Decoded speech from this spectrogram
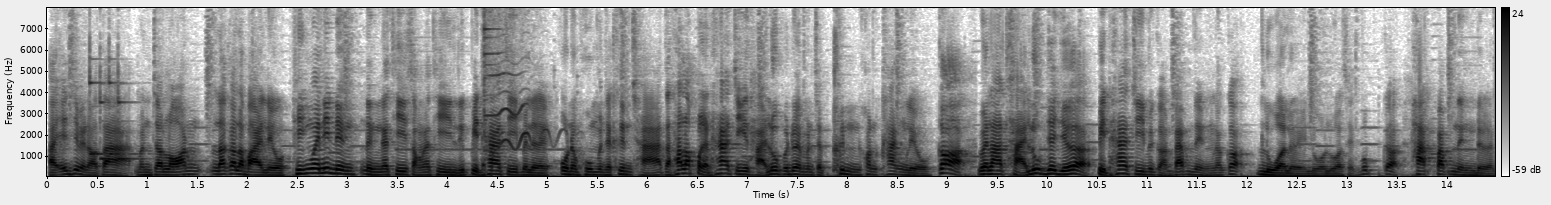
ไอเอชเป็นอัลต้ามันจะร้อนแล้วก็ระบายเร็ว ทิ้งไว้นิดนึง 1 นาที 2 นาที หรือปิด 5G ไปเลย อุณหภูมิมันจะขึ้นช้า แต่ถ้าเราเปิด 5G ถ่ายรูปไปด้วยมันจะขึ้นค่อนข้างเร็ว ก็เวลาถ่ายรูปเยอะๆ ปิด 5G ไปก่อนแป๊บหนึ่งแล้วก็รัวเลยรัวรัวเสร็จปุ๊บก็พักแป๊บหนึ่งเดิน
